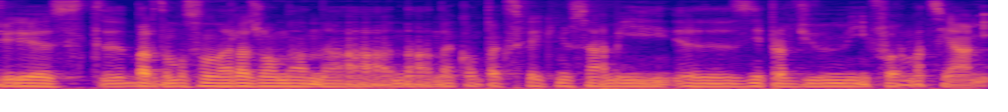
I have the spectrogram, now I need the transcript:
jest bardzo mocno narażona na, na, na kontakt z fake newsami, z nieprawdziwymi informacjami.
